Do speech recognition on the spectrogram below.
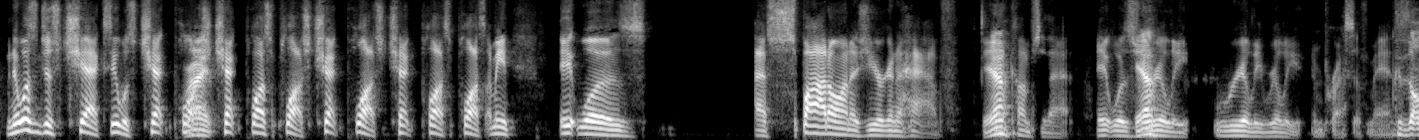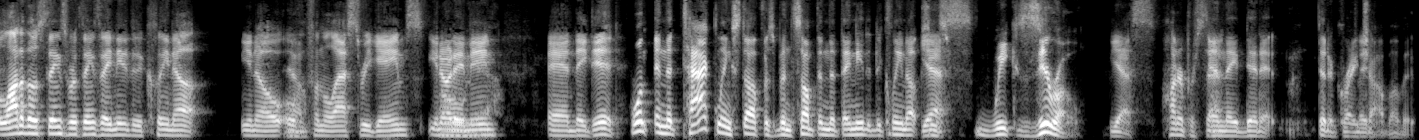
And it wasn't just checks, it was check plus, Right. check plus plus, check plus, check plus plus. I mean, it was as spot on as you're going to have when Yeah, it comes to that. It was Yeah. really, really, really impressive, man. because a lot of those things were things they needed to clean up. You know, Yeah. over from the last three games. You know what Oh, I mean? yeah. And they did. Well, and the tackling stuff has been something that they needed to clean up Yes. since week zero, Yes, hundred percent. and they did it. Did a great They- job of it.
